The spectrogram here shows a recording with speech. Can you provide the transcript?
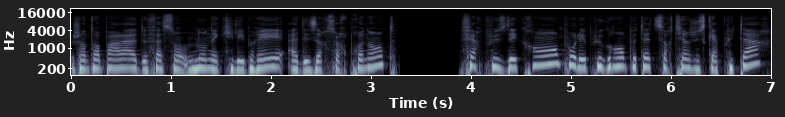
j'entends par là de façon non équilibrée, à des heures surprenantes. Faire plus d'écran, pour les plus grands peut-être sortir jusqu'à plus tard.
